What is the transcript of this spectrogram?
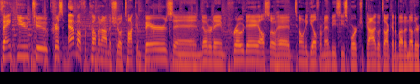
Thank you to Chris Emma for coming on the show, talking Bears and Notre Dame Pro Day. Also had Tony Gill from NBC Sports Chicago talking about another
